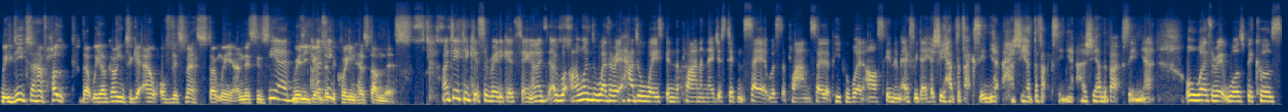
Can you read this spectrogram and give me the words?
we need to have hope that we are going to get out of this mess, don't we? And this is yeah, really good that the Queen has done this. I do think it's a really good thing. And I, I, wonder whether it had always been the plan and they just didn't say it was the plan so that people weren't asking them every day, has she had the vaccine yet? Has she had the vaccine yet? Has she had the vaccine yet? Or whether it was because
